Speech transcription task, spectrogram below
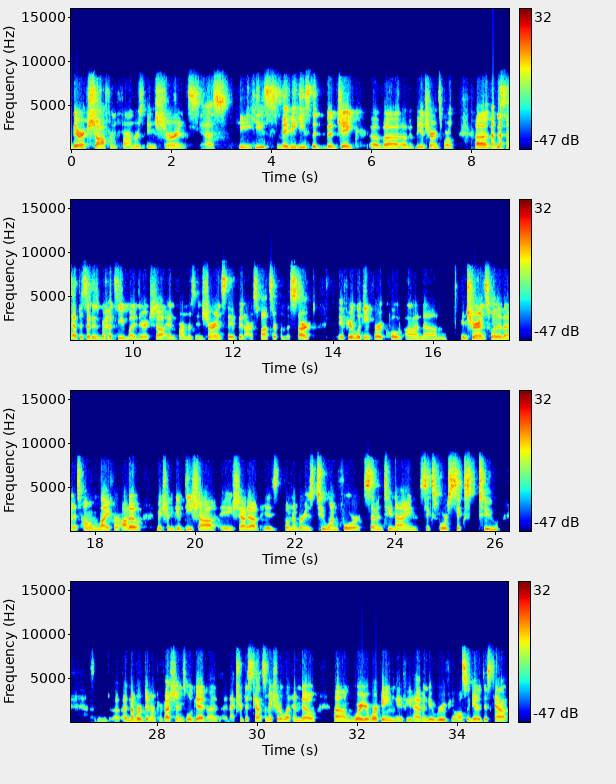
Derek Shaw from Farmers Insurance. yes. he he's maybe he's the the Jake of uh, of the insurance world. Uh, this episode is brought to you by Derek Shaw and Farmers Insurance. They've been our sponsor from the start. If you're looking for a quote on um, insurance, whether that is home, life, or auto, make sure to give D Shaw a shout out. His phone number is 214 729 6462. A number of different professions will get a, an extra discount, so make sure to let him know um, where you're working. If you have a new roof, you'll also get a discount.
